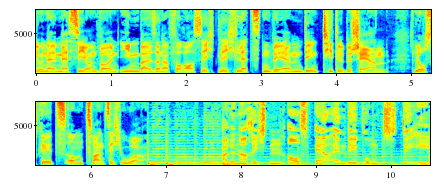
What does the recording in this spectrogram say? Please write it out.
Lionel Messi und wollen ihm bei seiner voraussichtlich letzten WM den Titel bescheren. Los geht's um 20 Uhr. Alle Nachrichten auf rnd.de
